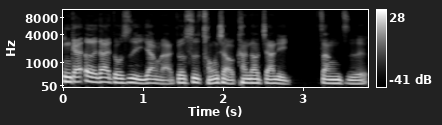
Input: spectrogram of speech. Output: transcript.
应该二代都是一样啦，就是从小看到家里这样子，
